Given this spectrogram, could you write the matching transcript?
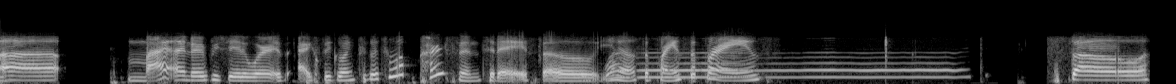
Uh, my underappreciated word is actually going to go to a person today. So, you know, surprise, surprise. So,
